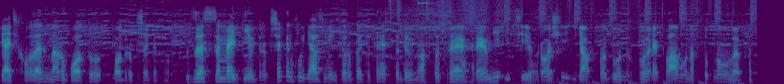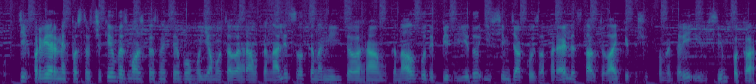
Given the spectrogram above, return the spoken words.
5 хвилин на роботу по дропшипінгу. З 7 днів дропшипінгу я зміг заробити 393 гривні, і ці гроші я вкладу в рекламу в наступному випуску. Всіх перевірених поставщиків ви зможете знайти в моєму телеграм-каналі. Ссылка на мій телеграм-канал буде під відео. І всім дякую за перегляд, ставте лайки, пишіть коментарі і всім пока.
